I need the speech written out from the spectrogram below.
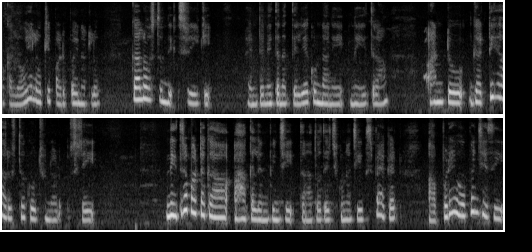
ఒక లోయలోకి పడిపోయినట్లు కల వస్తుంది శ్రీకి. వెంటనే తనకు తెలియకుండానే నేత్ర అంటూ గట్టిగా అరుస్తూ కూర్చున్నాడు శ్రీ. నిద్ర పట్టక ఆకలి అనిపించి తనతో తెచ్చుకున్న చిప్స్ ప్యాకెట్ అప్పుడే ఓపెన్ చేసి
